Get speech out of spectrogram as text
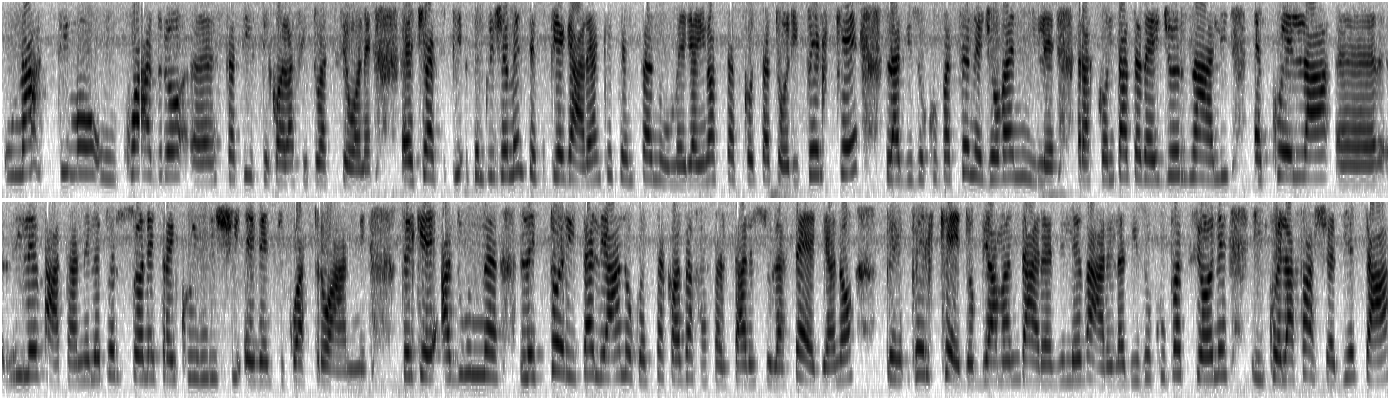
un, attimo un quadro eh, statistico alla situazione, eh, cioè spi- semplicemente spiegare anche senza numeri ai nostri ascoltatori perché la disoccupazione giovanile raccontata dai giornali è quella eh, rilevata nelle persone tra i 15 e i 24 anni, perché ad un lettore italiano questa cosa fa saltare sulla sedia, no? Per- perché dobbiamo andare a rilevare la disoccupazione in quella fascia di età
